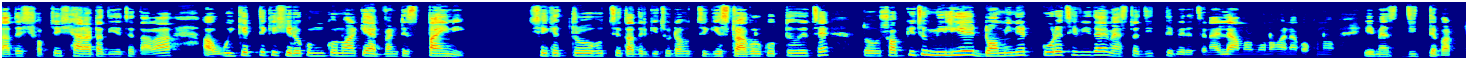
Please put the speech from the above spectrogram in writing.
তাদের সবচেয়ে সেরাটা দিয়েছে তারা উইকেট থেকে সেরকম কোনো আর কি অ্যাডভান্টেজ পায়নি। সেক্ষেত্রেও হচ্ছে তাদের কিছুটা হচ্ছে গিয়ে স্ট্রাগল করতে হয়েছে। তো সবকিছু মিলিয়ে ডমিনেট করেছে বিদায় ম্যাচটা জিততে পেরেছে। নাইলে আমার মনে হয় না কখনো এই ম্যাচ জিততে পারত।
